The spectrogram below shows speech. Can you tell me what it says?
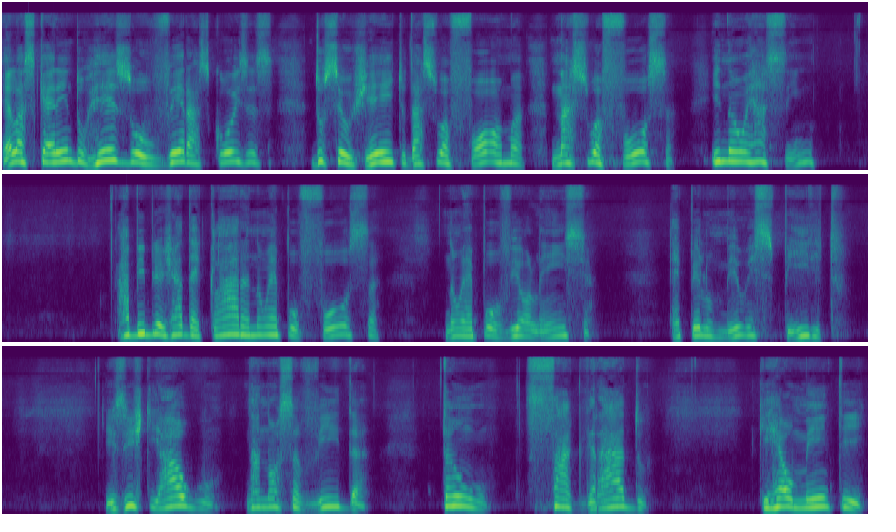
elas querendo resolver as coisas do seu jeito, da sua forma, na sua força. E não é assim. A Bíblia já declara: não é por força, não é por violência, é pelo meu espírito. Existe algo na nossa vida tão sagrado que realmente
